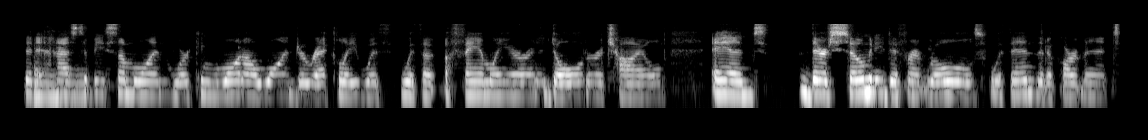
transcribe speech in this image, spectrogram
that it mm-hmm. has to mm-hmm. be someone working one on one directly with with a, a family or an adult or a child and there's so many different roles within the department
